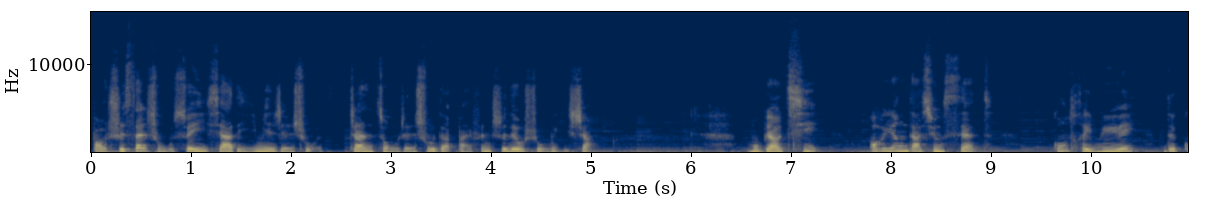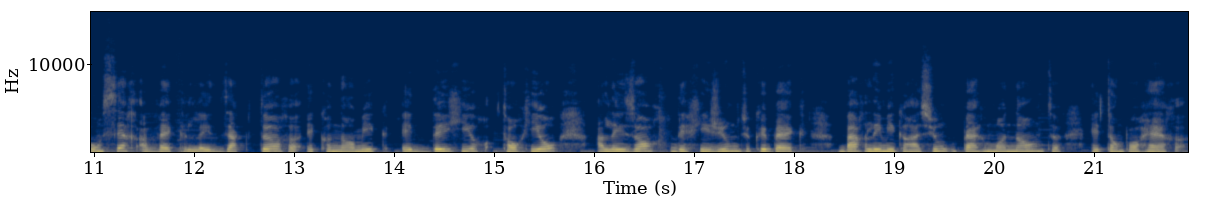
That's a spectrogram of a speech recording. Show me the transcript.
保持三十五岁以下的移民人数占总人数的百分之六十五以上。目标七，orientation sept，contribuer de concert avec les acteurs économiques et territoriaux à l'essor des régions du Québec par l'immigration permanente et temporaire。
